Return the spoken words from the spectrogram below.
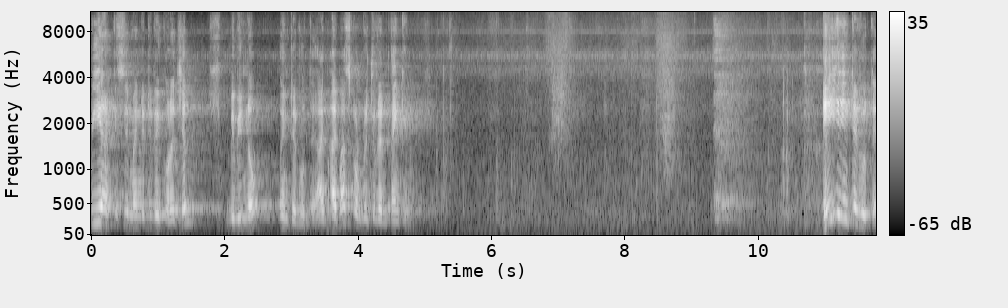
পিআরটিসি ম্যান্ডেটরি করেছেন বিভিন্ন ইন্টারভিউতে I must congratulate thank you এই যে ইন্টারভিউতে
